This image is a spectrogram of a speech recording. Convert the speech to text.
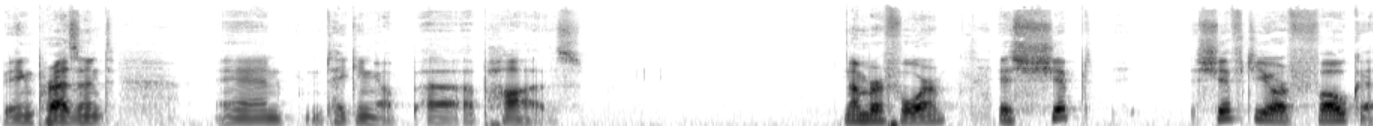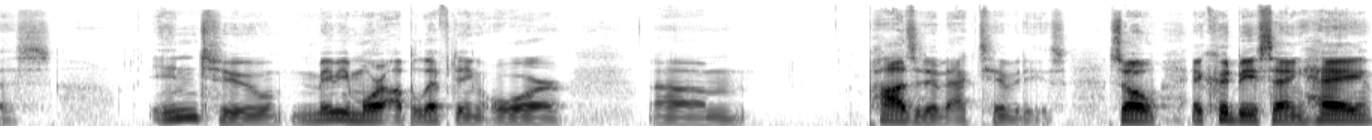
Being present and taking a, a, a pause. Number four is shift, shift your focus into maybe more uplifting or um, positive activities. So it could be saying, Hey,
